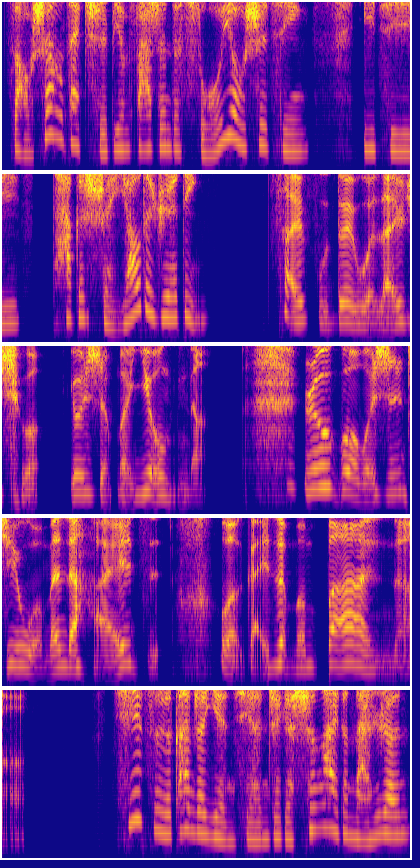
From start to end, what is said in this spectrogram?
早上在池边发生的所有事情，以及他跟水妖的约定。财富对我来说有什么用呢？如果我失去我们的孩子，我该怎么办呢？妻子看着眼前这个深爱的男人，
